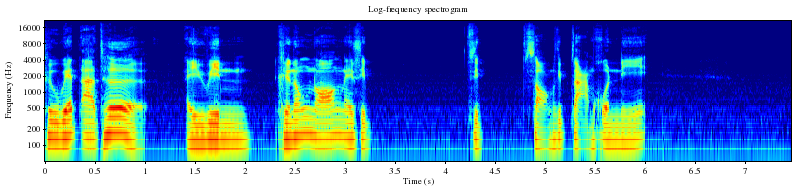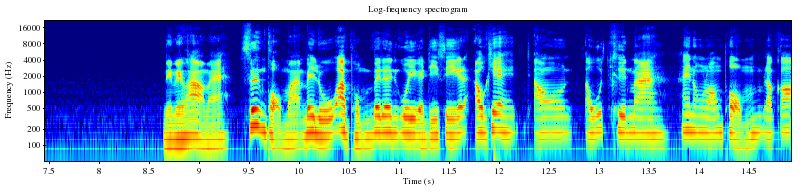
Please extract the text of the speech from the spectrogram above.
คือเวทอาร์เธอร์ไอวิน คือน้องๆในสิบสิบสองสิบสามคนนี้นึกในภาพออไหมซึ่งผมอะไม่รู้อะผมไปเดินคุยกับทีซีก็โอเค เอาอาวุธคืนมาให้น้องๆผม แล้วก็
